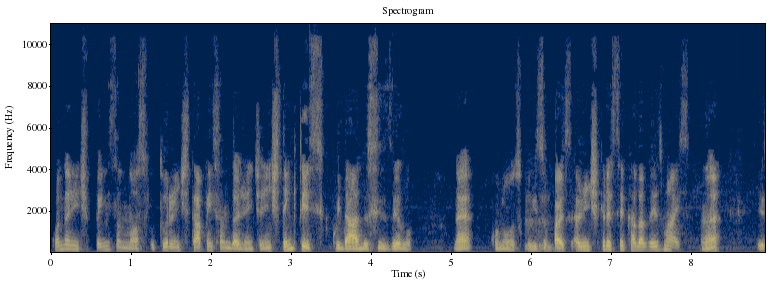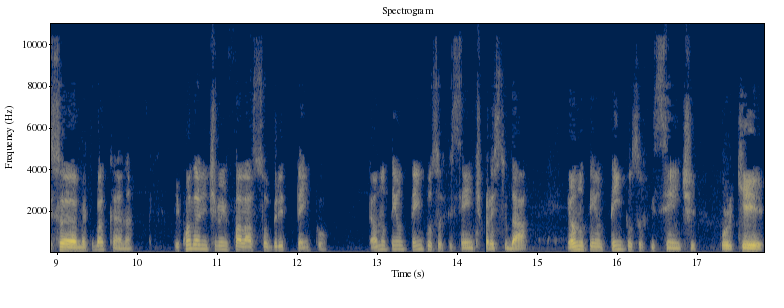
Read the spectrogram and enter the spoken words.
quando a gente pensa no nosso futuro, a gente está pensando da gente. A gente tem que ter esse cuidado, esse zelo, né, conosco. Uhum. Isso faz a gente crescer cada vez mais, né? Isso é muito bacana. E quando a gente vem falar sobre tempo, eu não tenho tempo suficiente para estudar, eu não tenho tempo suficiente porque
